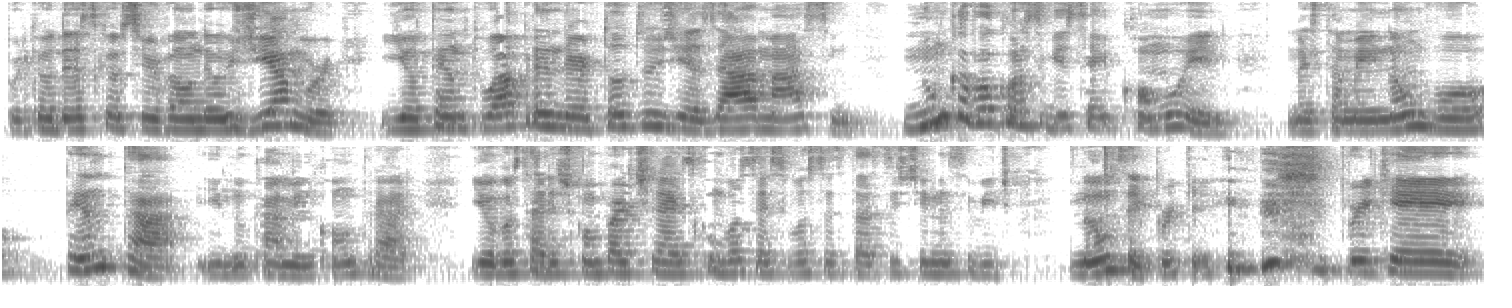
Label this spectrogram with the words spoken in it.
porque o Deus que eu sirvo é um Deus de amor, e eu tento aprender todos os dias a amar assim. Nunca vou conseguir ser como ele, mas também não vou tentar ir no caminho contrário. E eu gostaria de compartilhar isso com você se você está assistindo esse vídeo. Não sei porquê. porque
